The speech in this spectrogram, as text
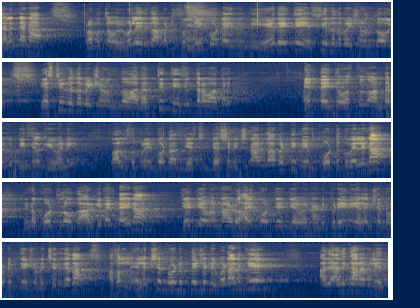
తెలంగాణ ప్రభుత్వం ఇవ్వలేదు కాబట్టి సుప్రీంకోర్టు అయింది. ఏదైతే ఎస్సీ రిజర్వేషన్ ఉందో ఎస్టీ రిజర్వేషన్ ఉందో అదంతా తీసిన తర్వాతే ఎంత అయితే వస్తుందో అందరికీ బీసీలకు ఇవ్వని వాళ్ళు సుప్రీంకోర్టు జస్ట్ డెసిషన్ ఇచ్చినారు కాబట్టి మేము కోర్టుకు వెళ్ళినా నిన్న కోర్టులో ఒక ఆర్గ్యుమెంట్ అయినా జడ్జి ఏమన్నాడు హైకోర్టు జడ్జి ఏమన్నాడు ఇప్పుడేమి ఎలక్షన్ నోటిఫికేషన్ వచ్చింది కదా అసలు ఎలక్షన్ నోటిఫికేషన్ ఇవ్వడానికే అది అధికారం లేదు.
